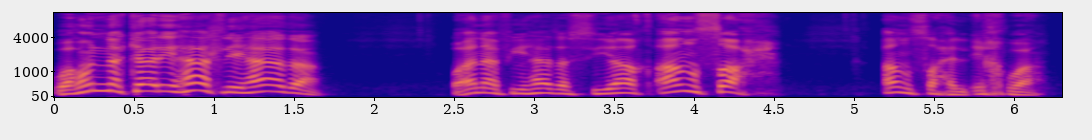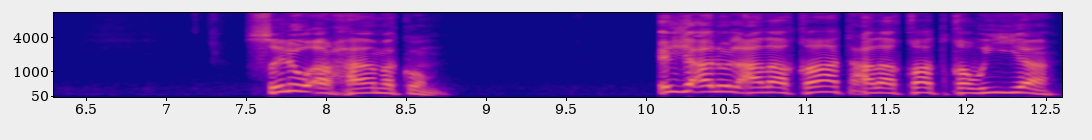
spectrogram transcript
وهن كارهات لهذا وأنا في هذا السياق أنصح أنصح الإخوة. صلوا أرحامكم. اجعلوا العلاقات علاقات قوية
